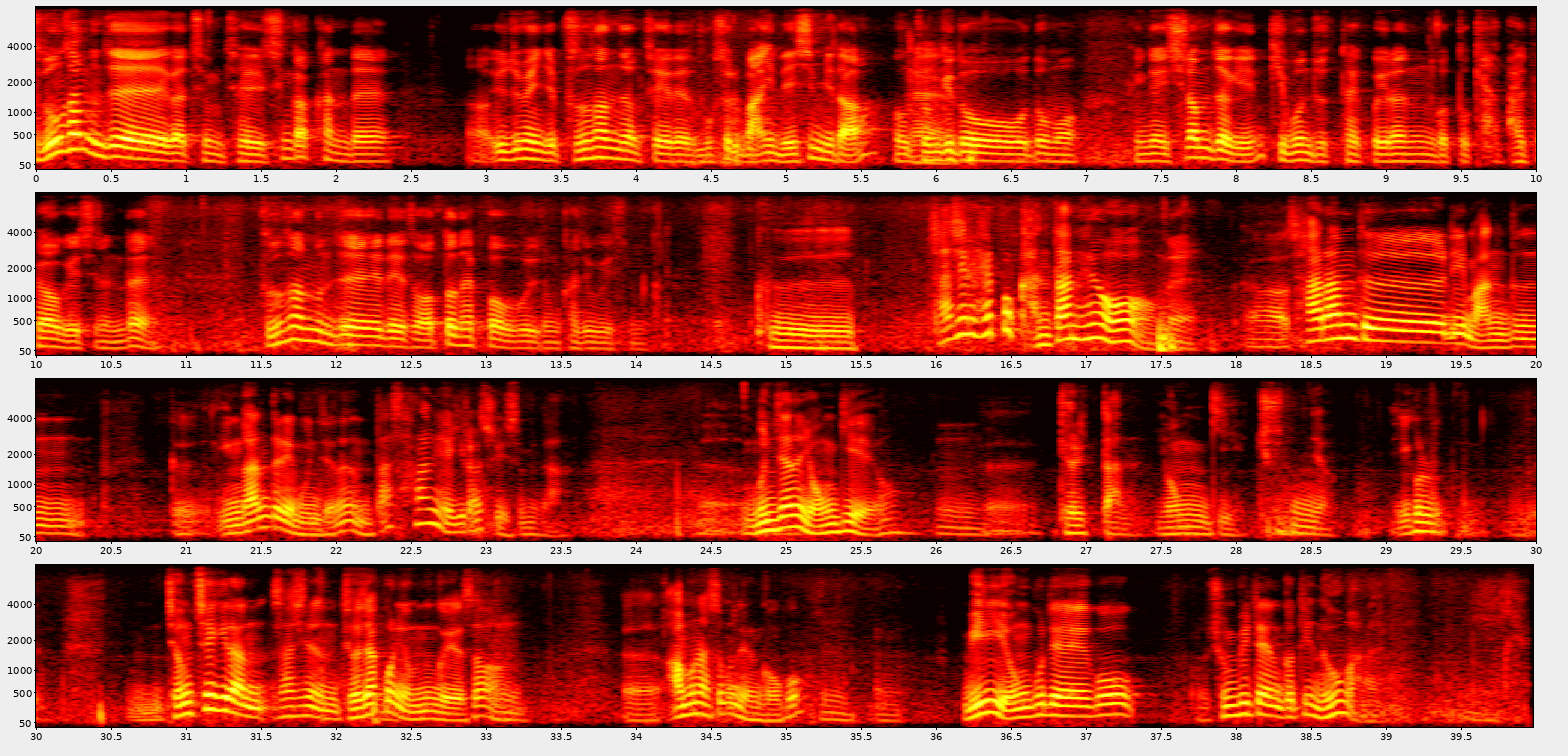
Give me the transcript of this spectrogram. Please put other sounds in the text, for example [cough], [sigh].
부동산 문제가 지금 제일 심각한데 어, 요즘에 이제 부동산 정책에 대해서 목소리를 많이 내십니다. 어, 네. 경기도도 뭐 굉장히 실험적인 기본 주택 뭐 이런 것도 계속 발표하고 계시는데 부동산 문제에 대해서 어떤 해법을 좀 가지고 계십니까? 그 사실 해법 간단해요. 네. 어, 사람들이 만든 그 인간들의 문제는 다 사람이 얘기를 할 수 있습니다. 어, 문제는 용기예요. 음, 어, 결단, 용기, 추진력 이걸로 음, 정책이란 사실은 저작권이 없는 거여서 음. 어, 아무나 쓰면 되는 거고 음. 어, 미리 연구되고 준비된 것들이 너무 많아요.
